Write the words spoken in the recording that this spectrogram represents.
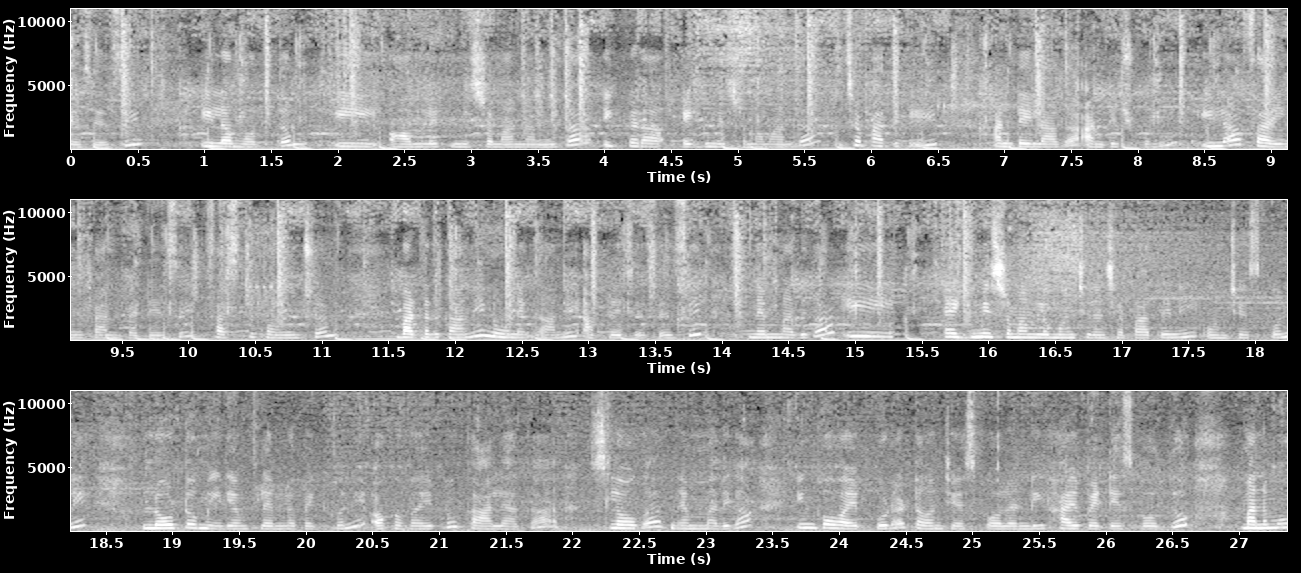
చేసేసి ఇలా మొత్తం ఈ ఆమ్లెట్ మిశ్రమాన్ని అంతా ఇక్కడ ఎగ్ మిశ్రమం అంతా చపాతీకి అంటే ఇలాగా అంటించుకొని ఇలా ఫ్రైయింగ్ ప్యాన్ పెట్టేసి ఫస్ట్ కొంచెం బటర్ కానీ నూనె కానీ అప్లై చేసేసి నెమ్మదిగా ఈ ఎగ్ మిశ్రమంలో ముంచిన చపాతీని ఉంచేసుకొని లో టు మీడియం ఫ్లేమ్లో పెట్టుకొని ఒకవైపు కాలాక స్లోగా నెమ్మదిగా ఇంకో వైపు కూడా టర్న్ చేసుకోవాలండి. హై పెట్టేసుకోవద్దు. మనము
